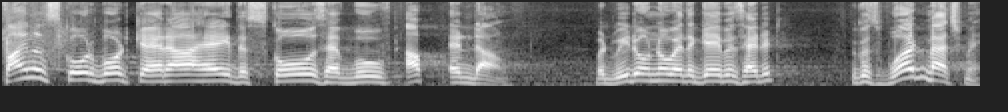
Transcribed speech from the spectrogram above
final score board कह रहा है the score have moved up and down but we don't know the game is headed because world match में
